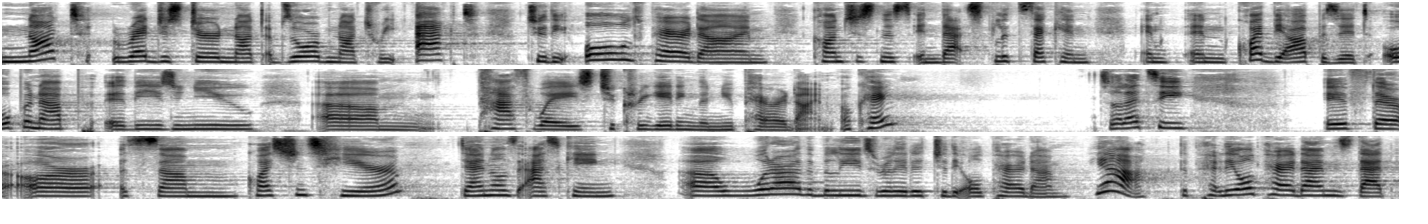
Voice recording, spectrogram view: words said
not register, not absorb, not react to the old paradigm consciousness in that split second and, and quite the opposite, open up uh, these new um, pathways to creating the new paradigm. Okay? So let's see if there are some questions here. Daniel's asking, uh, what are the beliefs related to the old paradigm? Yeah, the, the old paradigm is that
